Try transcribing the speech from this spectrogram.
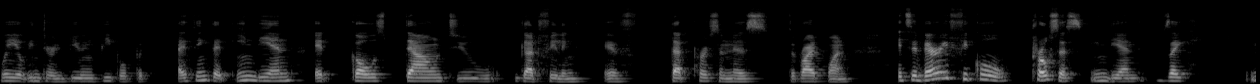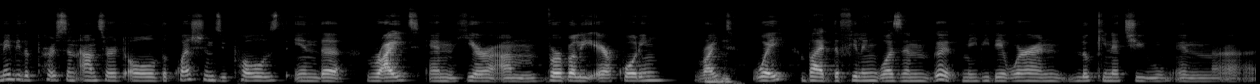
way of interviewing people. But I think that in the end, it goes down to gut feeling if that person is the right one. It's a very fickle process in the end. It's like maybe the person answered all the questions you posed in the right, and here I'm verbally air quoting right way but the feeling wasn't good. Maybe they weren't looking at you in uh,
